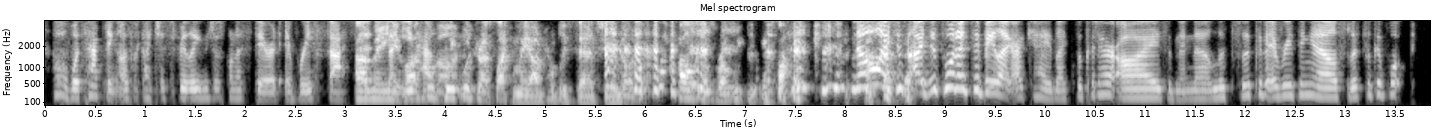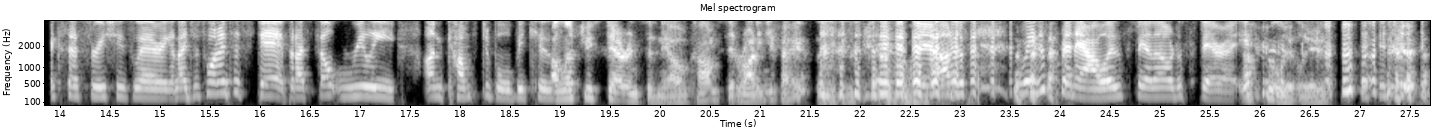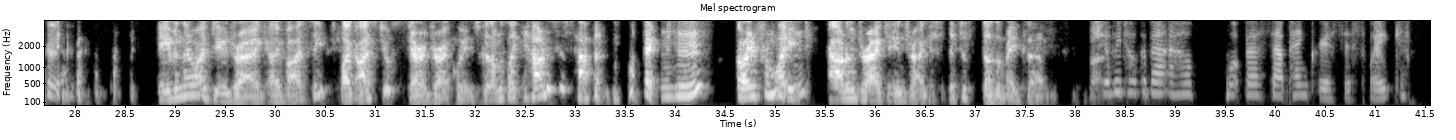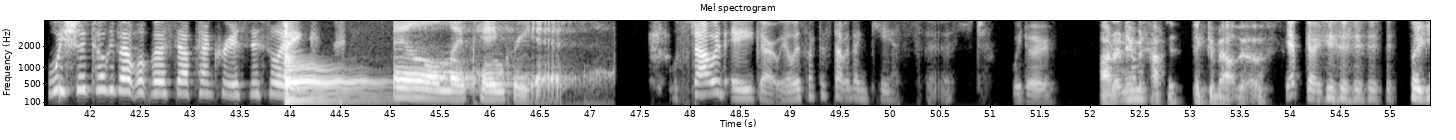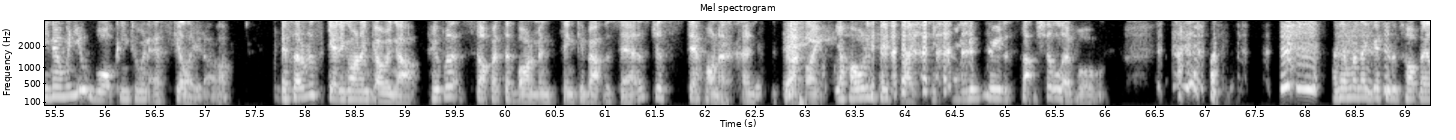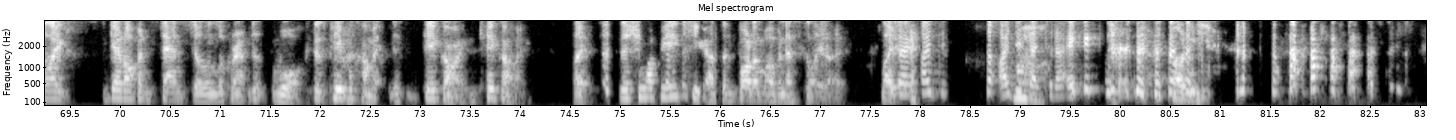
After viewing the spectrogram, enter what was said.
oh, what's happening? I was like, I just really just want to stare at every facet I mean, that you I have saw people on. dressed like me, I'd probably stare too. and go, what the hell is wrong with you? Like, no, I just I just wanted to be like, okay, like look at her eyes, and then uh, let's look at everything else. Let's look at what accessory she's wearing, and I just wanted to stare, but I felt really uncomfortable because I'll let you stare in Sydney. I'll come sit right in your face, and you can just stare. in front of me. yeah, I'll just we just spend hours together. I'll just stare at you. Absolutely. Even though I do drag, I, I see like I still stare at drag queens because I'm just like, how does this happen? Like Mhm. going from like Mhm. out of drag to in drag, it just, it just doesn't make sense. But Should we talk about our what bursts our pancreas this week? We should talk about what burst our pancreas this week. Oh, my pancreas. We'll start with ego. We always like to start with our guests first. We do. I don't even have to think about this. Yep, go. So you know when you walk into an escalator, instead of mm-hmm. just getting on and going up, people that stop at the bottom and think about the stairs, just step on it, and it's like you're holding people like it me to such a level. And then when they get to the top, they like get off and stand still and look around. Just walk. There's people coming. Just keep going. Keep going. Like there should not be a queue at the bottom of an escalator. Like I did. I did that today. oh, did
